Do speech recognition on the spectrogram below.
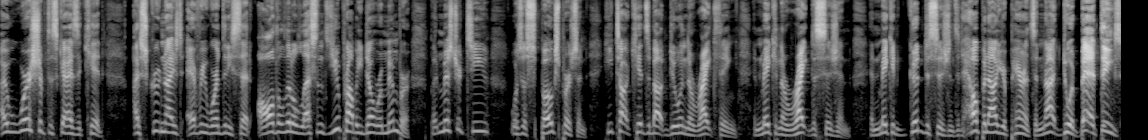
I worshiped this guy as a kid. I scrutinized every word that he said, all the little lessons you probably don't remember. But Mr. T was a spokesperson. He taught kids about doing the right thing and making the right decision and making good decisions and helping out your parents and not doing bad things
